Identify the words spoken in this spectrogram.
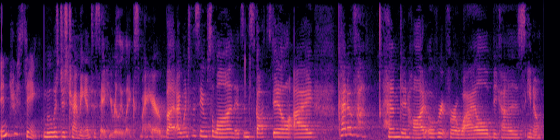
Interesting. Moo was just chiming in to say he really likes my hair, but I went to the same salon. It's in Scottsdale. I kind of hemmed and hawed over it for a while because, you know,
